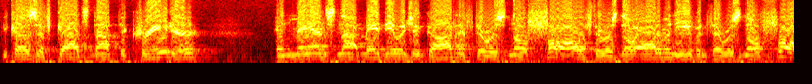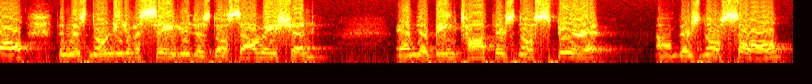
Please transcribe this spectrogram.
Because if God's not the creator, and man's not made in the image of God, and if there was no fall, if there was no Adam and Eve, and if there was no fall, then there's no need of a Savior, there's no salvation, and they're being taught there's no spirit, um, there's no soul,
